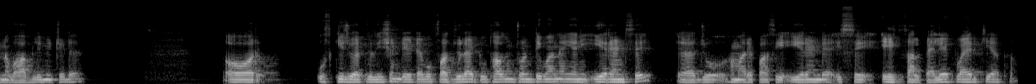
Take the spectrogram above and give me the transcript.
नवाब लिमिटेड है और उसकी जो एक्विजिशन डेट है वो फ़र्स्ट जुलाई 2021 है, यानी ईयर एंड से जो हमारे पास ये ईयर एंड है, इससे एक साल पहले एक्वायर किया था।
